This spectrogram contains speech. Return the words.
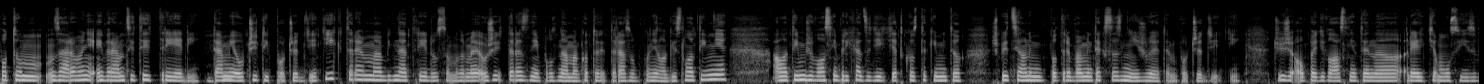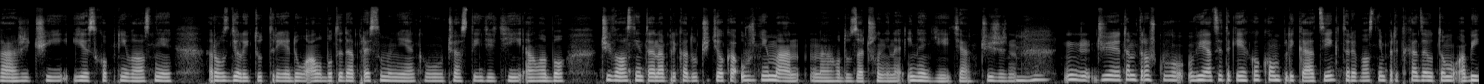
Potom zároveň aj v rámci tej triedy. Tam je určitý počet detí, ktoré má byť na triedu. Samozrejme, už teraz nepoznám, ako to je teraz úplne legislatívne, ale tým, že vlastne prichádza dieťatko s takýmito špeciálnymi potrebami, tak sa znižuje ten počet detí. Čiže opäť vlastne ten eh, riaditeľ musí zvážiť, či je schopný vlastne rozdeliť tú triedu, alebo teda presunúť nejakú časť tých detí, alebo či vlastne tá napríklad učiteľka už nemá náhodou začlenené iné dieťa. Čiže, mm-hmm. čiže je tam trošku viacej takých ako komplikácií, ktoré vlastne predchádzajú tomu, aby,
